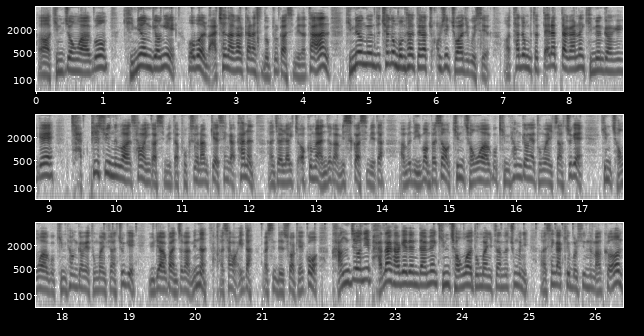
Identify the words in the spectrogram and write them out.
어, 김정호하고 김연경이 호흡을 맞춰 나갈 가능성이 높을 것 같습니다. 단 김연경도 최근 몸 상태가 조금씩 좋아지고 있어요. 어, 타종부터 때렸다가는 김연경에게 잡힐 수 있는 건 상황인 것 같습니다. 복수와 함께 생각하는 전략이 조금은 안정감 있을 것 같습니다. 아무래도 이번 편성 김정호하고 김현경의 동반 입장 쪽에 김정호하고 김현경의 동반 입장 쪽이 유리하고 안정감 있는 상황이다 말씀드릴 수가 있겠고 강전이 받아가게 된다면 김정호와 동반 입장도 충분히 어, 생각해 볼 수 있는 만큼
